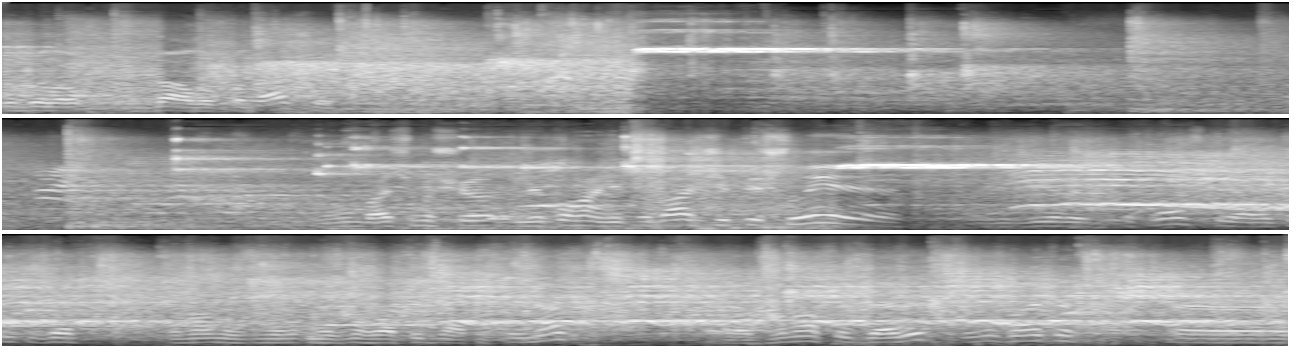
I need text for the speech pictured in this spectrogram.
Зробила вдалу подачу. Ну, бачимо, що непогані подачі пішли Віри але тут вже вона не, не змогла підняти свій м'яч. Е, 12-9. Ну, знаєте, е,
